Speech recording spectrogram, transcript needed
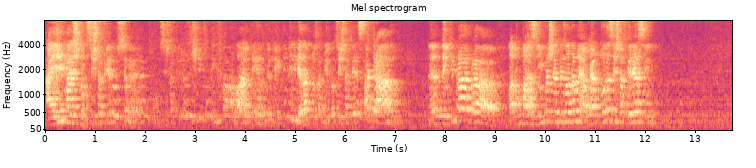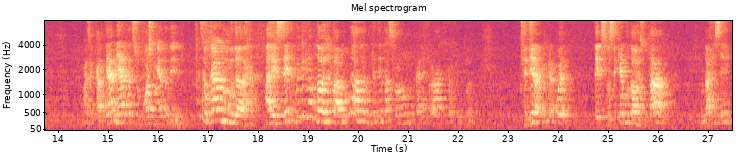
Aí, mas não, sexta-feira, Luciano, é, sexta-feira é o dia que eu tenho que falar lá, eu tenho, eu tenho que ter minha liberdade com meus amigos, sexta-feira é sagrado. Né? Eu tenho que ir pra, pra, lá pro barzinho para chegar às 3 horas da manhã. O cara toda sexta-feira é assim. Mas o cara tem a meta, a suposta meta dele. Se o cara não muda a receita, como é que ele vai mudar o resultado? Não dá, muita tentação, o cara é fraco, Entendeu a primeira coisa? Tem que, se você quer mudar o resultado, mudar a receita.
